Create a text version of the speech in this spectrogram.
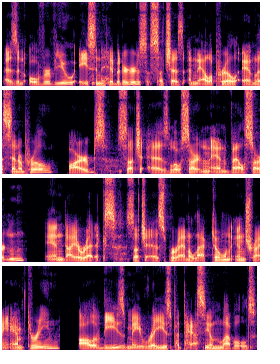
As an overview, ACE inhibitors such as enalapril and lisinopril, ARBs such as losartan and valsartan, and diuretics, such as spironolactone and triamterene. All of these may raise potassium levels.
